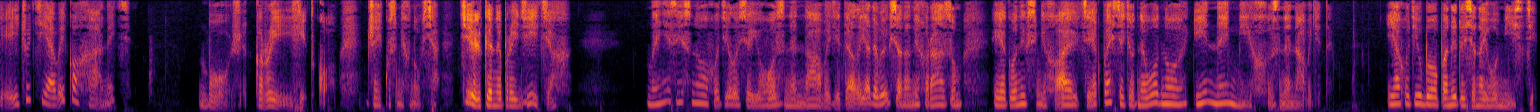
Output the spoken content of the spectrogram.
і чуттєвий коханець. Боже, крихітко, Джейк усміхнувся, тільки не при дітях. Мені, звісно, хотілося його зненавидіти, але я дивився на них разом, як вони всміхаються, як пестять одне одного, і не міг зненавидіти. Я хотів би опинитися на його місці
